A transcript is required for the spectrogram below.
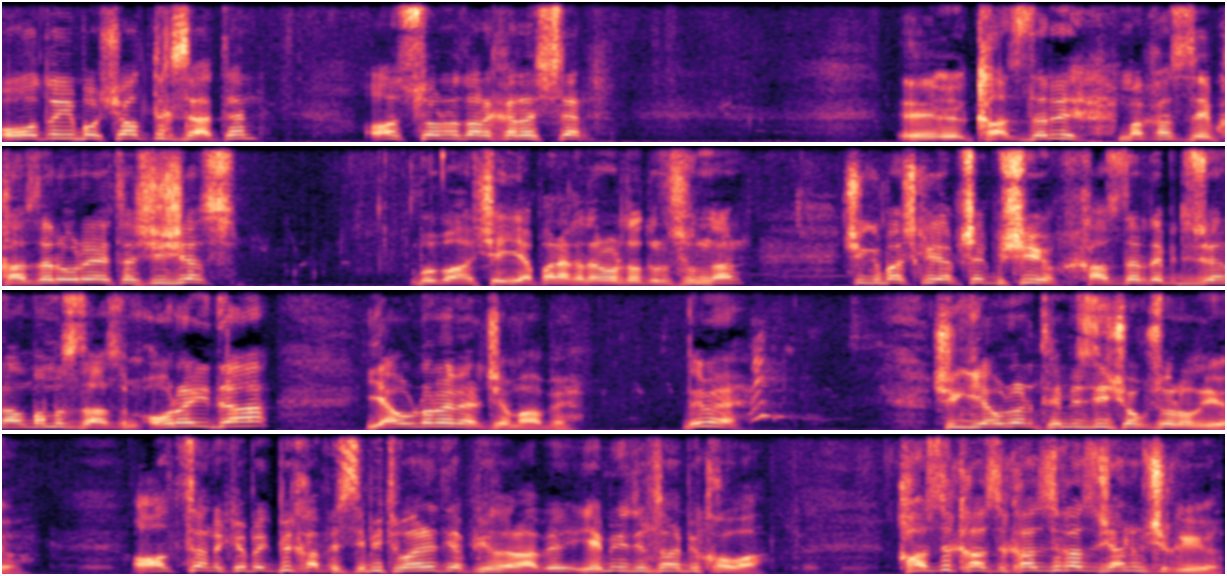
o odayı boşalttık zaten. Az sonra da arkadaşlar e, kazları makaslayıp kazları oraya taşıyacağız. Bu bahçeyi yapana kadar orada dursunlar. Çünkü başka yapacak bir şey yok. Kazları da bir düzen almamız lazım. Orayı da yavrulara vereceğim abi. Değil mi? Çünkü yavruların temizliği çok zor oluyor. 6 tane köpek bir kafeste bir tuvalet yapıyorlar abi. Yemin ediyorum sana bir kova. Kazı kazı kazı kazı canım çıkıyor.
